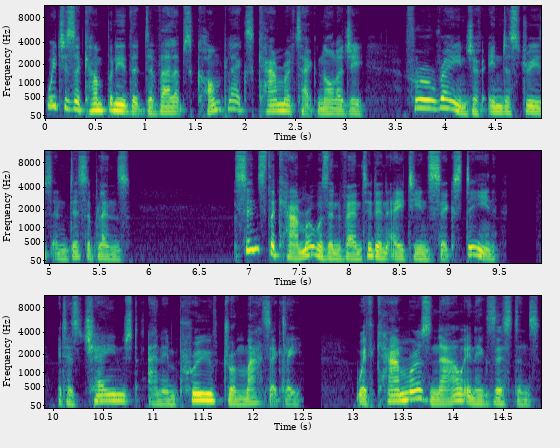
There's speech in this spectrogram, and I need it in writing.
which is a company that develops complex camera technology for a range of industries and disciplines. Since the camera was invented in 1816, it has changed and improved dramatically, with cameras now in existence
